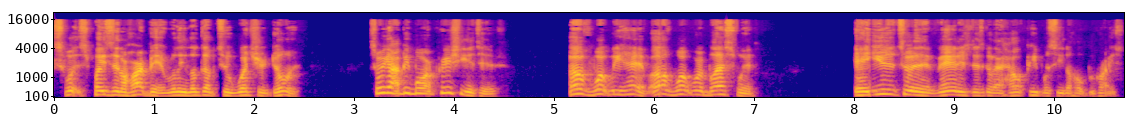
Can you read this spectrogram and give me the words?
switch places in a heartbeat and really look up to what you're doing. So we gotta be more appreciative of what we have, of what we're blessed with, and use it to an advantage that's gonna help people see the hope of Christ.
